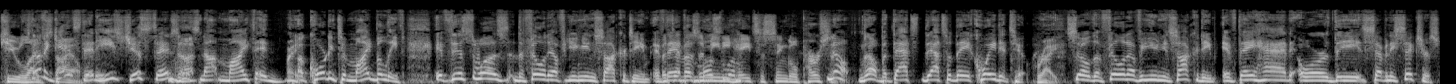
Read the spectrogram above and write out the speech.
He's lifestyle. not against it. He's just said He's that's not my thing. According to my belief, if this was the Philadelphia Union soccer team, if But they that have a doesn't mean he hates a single person. No, no, but that's that's what they equate it to. Right. So the Philadelphia Union soccer team, if they had or the 76ers,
